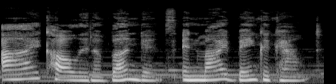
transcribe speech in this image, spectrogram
I call in abundance in my bank account.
